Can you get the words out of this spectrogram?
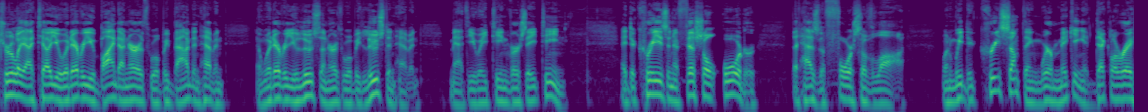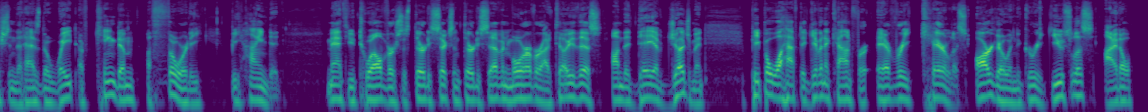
Truly, I tell you, whatever you bind on earth will be bound in heaven, and whatever you loose on earth will be loosed in heaven. Matthew 18, verse 18. A decree is an official order that has the force of law. When we decree something, we're making a declaration that has the weight of kingdom authority behind it. Matthew 12, verses 36 and 37. Moreover, I tell you this on the day of judgment, people will have to give an account for every careless, argo in the Greek, useless, idle,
